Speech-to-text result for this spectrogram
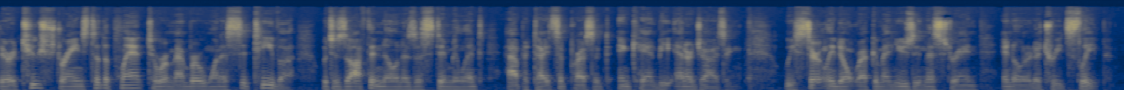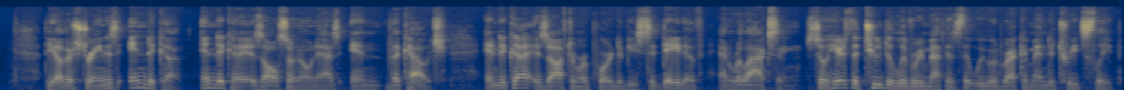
There are two strains to the plant to remember. One is sativa, which is often known as a stimulant, appetite suppressant, and can be energizing. We certainly don't recommend using this strain in order to treat sleep. The other strain is indica. Indica is also known as in the couch. Indica is often reported to be sedative and relaxing. So here's the two delivery methods that we would recommend to treat sleep.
